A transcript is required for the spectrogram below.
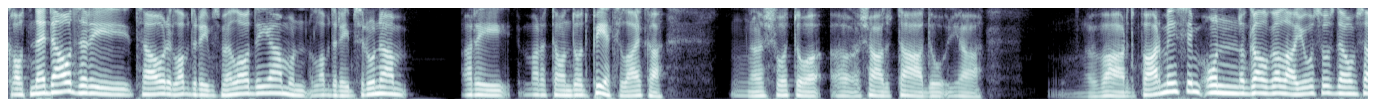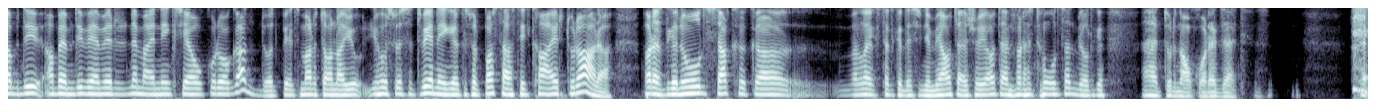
kaut nedaudz arī cauri labdarības melodijām un labdarības runām arī maratona dod pieci laikā šo to šādu tādu, jā, vārdu pārmīsim. Un gal galā jūsu uzdevums ab abiem diviem ir nemainīgs jau kuru gadu dot pieci maratonā. Jūs esat vienīgie, kas var pastāstīt, kā ir tur ārā. Parasti gan Uldis saka, ka, man liekas, tad, kad es viņam jautāju šo jautājumu, parasti Uldis atbild, ka e, tur nav ko redzēt. Še,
